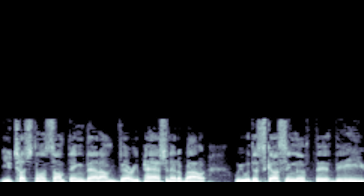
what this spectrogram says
you touched on something that I'm very passionate about we were discussing the, the, the,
